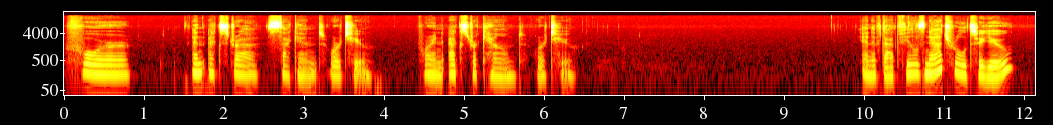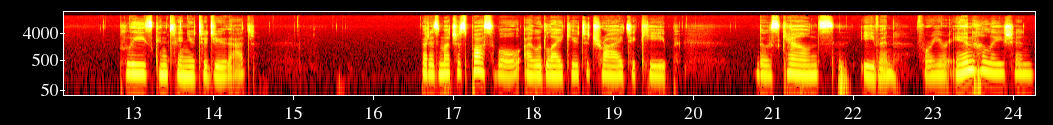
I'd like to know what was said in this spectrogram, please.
for an extra second or two, for an extra count or two. And if that feels natural to you, please continue to do that. But as much as possible, I would like you to try to keep those counts even for your inhalation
